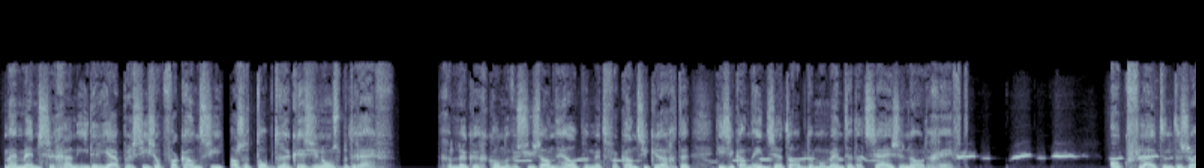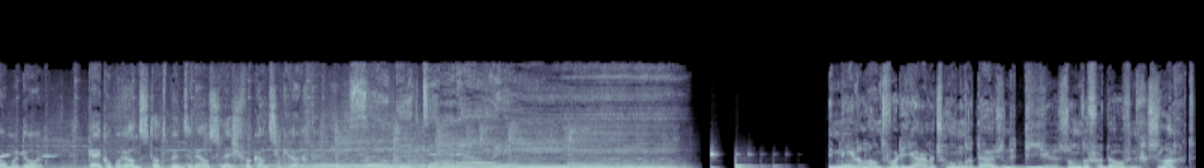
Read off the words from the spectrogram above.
Mijn mensen gaan ieder jaar precies op vakantie als het topdruk is in ons bedrijf. Gelukkig konden we Suzanne helpen met vakantiekrachten... die ze kan inzetten op de momenten dat zij ze nodig heeft. Ook fluitend de zomer door? Kijk op randstad.nl slash vakantiekrachten. In Nederland worden jaarlijks honderdduizenden dieren zonder verdoving geslacht.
